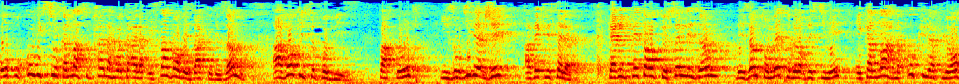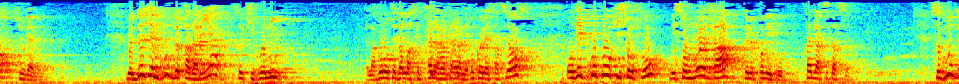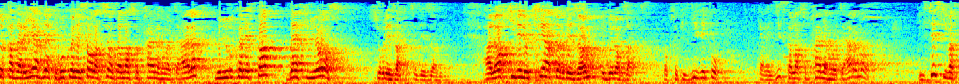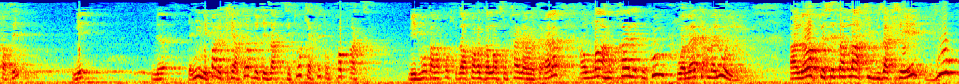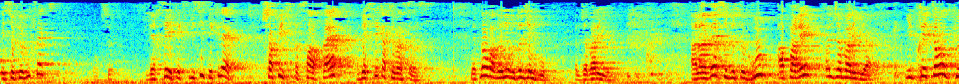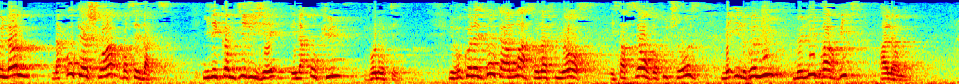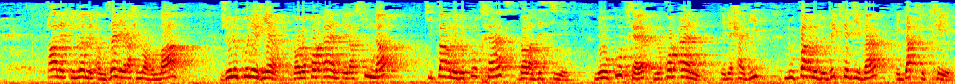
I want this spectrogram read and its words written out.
ont pour conviction qu'Allah subhanahu wa ta'ala est savant des actes des hommes avant qu'ils se produisent. Par contre, ils ont divergé avec les salafs, car ils prétendent que seuls les hommes, les hommes sont maîtres de leur destinée et qu'Allah n'a aucune influence sur elles. Le deuxième groupe de Qadariya, ceux qui renient la volonté d'Allah subhanahu wa ta'ala mais reconnaissent sa science, ont des propos qui sont faux mais sont moins graves que le premier groupe. Fin de la citation. Ce groupe de Qadariya, bien que reconnaissant la science d'Allah subhanahu wa ne lui reconnaissent pas d'influence sur les actes des hommes, alors qu'il est le créateur des hommes et de leurs actes. Donc ce qu'ils disent est faux, car ils disent qu'Allah subhanahu wa ta'ala, non. Il sait ce qui va se passer, mais Yani n'est pas le créateur de tes actes, c'est toi qui as fait ton propre acte. Mais ils vont à l'encontre de la parole d'Allah subhanahu wa ta'ala, Allahu khaliqukum wa ma ta'maloun alors que c'est Allah qui vous a créé, vous et ce que vous faites. Donc ce verset est explicite et clair. Chapitre 105, verset 96. Maintenant, on va venir au deuxième groupe, Al-Jabariya. À l'inverse de ce groupe apparaît Al-Jabariya. Ils prétendent que l'homme n'a aucun choix dans ses actes. Il est comme dirigé et n'a aucune volonté. Ils reconnaissent donc à Allah son influence et sa science dans toutes choses, mais ils renient le libre arbitre à l'homme. قال الإمام الأوزاعي رحمه الله Je ne connais rien dans le Coran et la Sunna qui parlent de contraintes dans la destinée. Mais au contraire, le Coran et les hadiths nous parlent de décrets divins et d'actes créés.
